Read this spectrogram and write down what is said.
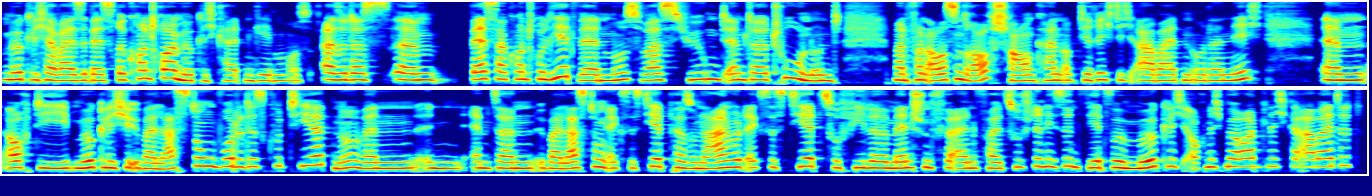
möglicherweise bessere Kontrollmöglichkeiten geben muss. Also dass ähm, besser kontrolliert werden muss, was Jugendämter tun und man von außen drauf schauen kann, ob die richtig arbeiten oder nicht. Ähm, auch die mögliche Überlastung wurde diskutiert. Ne? Wenn in Ämtern Überlastung existiert, Personalnot existiert, zu viele Menschen für einen Fall zuständig sind, wird womöglich auch nicht mehr ordentlich gearbeitet.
